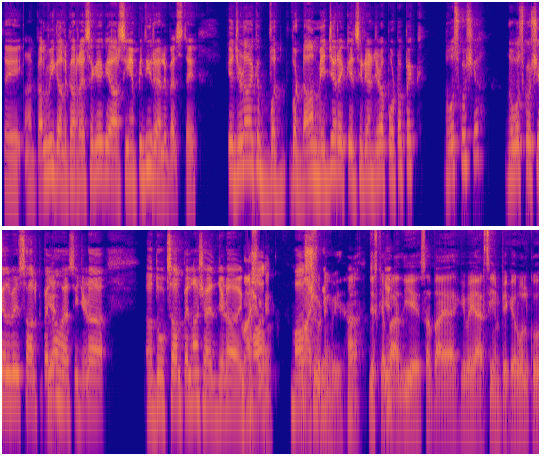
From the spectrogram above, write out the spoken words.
ਤੇ ਕੱਲ ਵੀ ਗੱਲ ਕਰ ਰਹੇ ਸੀਗੇ ਕਿ ਆਰਸੀਐਮਪੀ ਦੀ ਰੈਲੇਵੈਂਸ ਤੇ ਕਿ ਜਿਹੜਾ ਇੱਕ ਵੱਡਾ ਮੇਜਰ ਇੱਕ ਇਨਸੀਡੈਂਟ ਜਿਹੜਾ ਪੋਟੋਪਿਕ ਨੋਵਸਕੋਸ਼ੀਆ ਨੋਵਸਕੋਸ਼ੀਆ ਦੇ ਵਿੱਚ ਸਾਲ ਪਹਿਲਾਂ ਹੋਇਆ ਸੀ ਜਿਹੜਾ 2 ਸਾਲ ਪਹਿਲਾਂ ਸ਼ਾਇਦ ਜਿਹੜਾ ਇੱਕ मास शूटिंग भी हाँ जिसके बाद ये सब आया है कि भाई आरसीएमपी के रोल को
